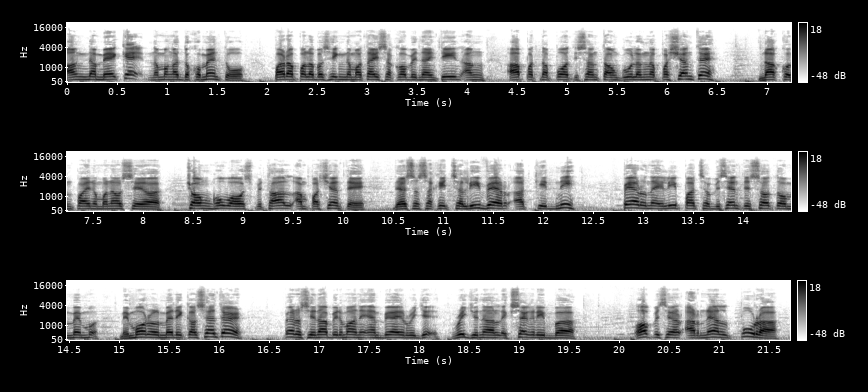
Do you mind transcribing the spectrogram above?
ang nameke ng mga dokumento para palabasing namatay sa COVID-19 ang 41 taong gulang na pasyente. Na-confine naman sa uh, Chong Hua Hospital ang pasyente dahil sa sakit sa liver at kidney pero nailipat sa Vicente Soto Mem- Memorial Medical Center pero sinabi naman ni NBI Regional Executive uh, Officer Arnel Pura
